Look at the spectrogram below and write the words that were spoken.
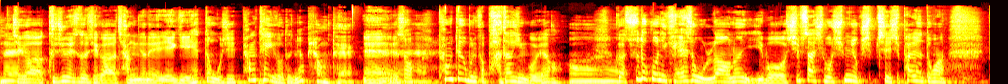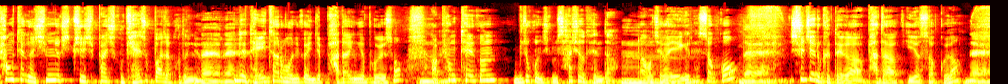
네. 제가 그 중에서도 제가 작년에 얘기했던 곳이 평택이거든요. 평택. 네, 그래서 평택을 보니까 바닥인 거예요. 어. 그러니까 수도권이 계속 올라오는 이 뭐 14, 15, 16, 17, 18년 동안 평택은 16, 17, 18, 19 계속 빠졌거든요. 네, 음. 네. 근데 데이터를 보니까 이제 바닥인 게 보여서 아, 평택은 무조건 지금 사셔도 된다라고 제가 얘기를 했었고 네. 실제로 그때가 바닥이었었고요. 네.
